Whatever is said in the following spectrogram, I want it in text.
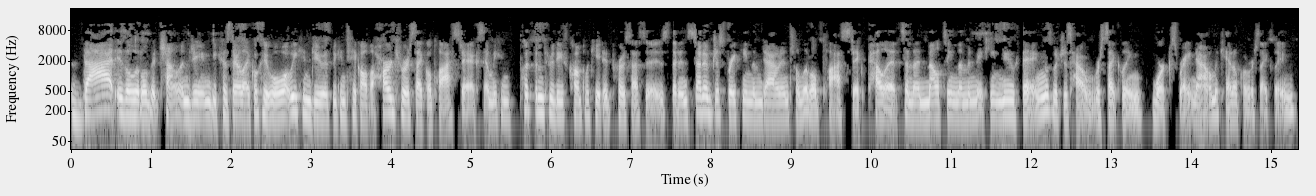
that is a little bit challenging because they're like, okay, well, what we can do is we can take all the hard to recycle plastics and we can put them through these complicated processes that instead of just breaking them down into little plastic pellets and then melting them and making new things, which is how recycling works right now, mechanical recycling,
